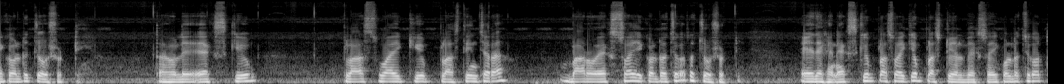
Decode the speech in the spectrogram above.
ইকুয়াল টু চৌষট্টি। তাহলে X cube plus Y cube plus তিন চারা বারো এক্স ওয়াই ইকুয়াল টু হচ্ছে কত? চৌষট্টি। এই দেখেন X cube plus Y cube plus twelve X Y equal হচ্ছে কত?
